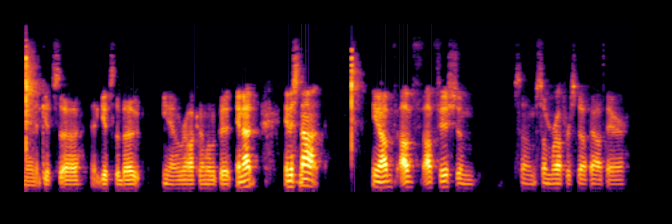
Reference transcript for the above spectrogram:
you know, that gets uh that gets the boat, you know, rocking a little bit. And I and it's not, you know, I've I've I've fished some some some rougher stuff out there.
